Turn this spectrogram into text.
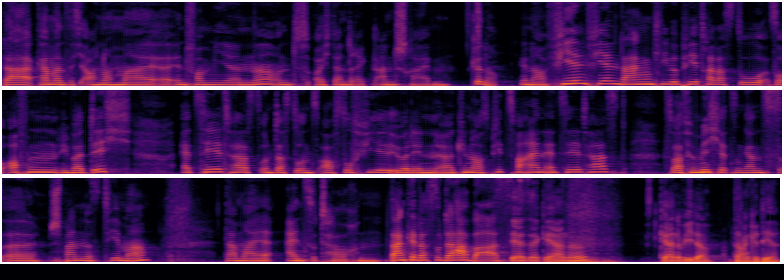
da kann man sich auch nochmal äh, informieren ne, und euch dann direkt anschreiben. Genau. Genau. Vielen, vielen Dank, liebe Petra, dass du so offen über dich erzählt hast und dass du uns auch so viel über den äh, Kinderhospizverein erzählt hast. Es war für mich jetzt ein ganz äh, spannendes Thema da mal einzutauchen. Danke, dass du da warst. Sehr, sehr gerne. Gerne wieder. Danke dir.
